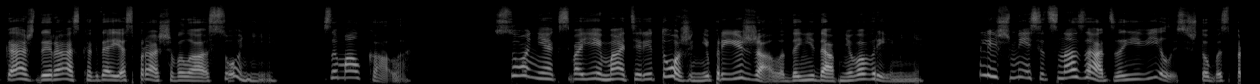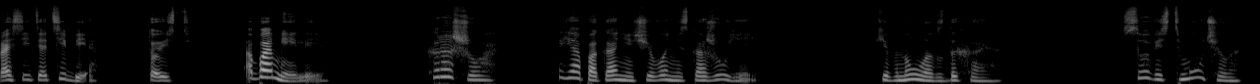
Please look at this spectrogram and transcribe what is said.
каждый раз, когда я спрашивала о Сонии, замолкала. Соня к своей матери тоже не приезжала до недавнего времени. Лишь месяц назад заявилась, чтобы спросить о тебе. То есть об Амелии. Хорошо. Я пока ничего не скажу ей. Кивнула, вздыхая. Совесть мучила,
